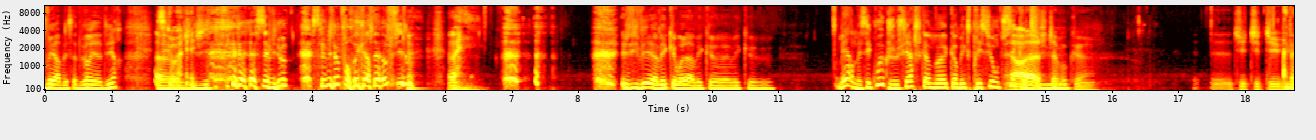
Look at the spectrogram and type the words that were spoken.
ouverts, mais ça ne veut rien dire. C'est j'y- c'est mieux. C'est mieux pour regarder un film. Ouais. J'y vais avec voilà avec euh, avec euh, merde mais c'est quoi que je cherche comme euh, comme expression tu sais Alors quand là, tu je t'avoue que euh, tu tu tu Ah bah,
